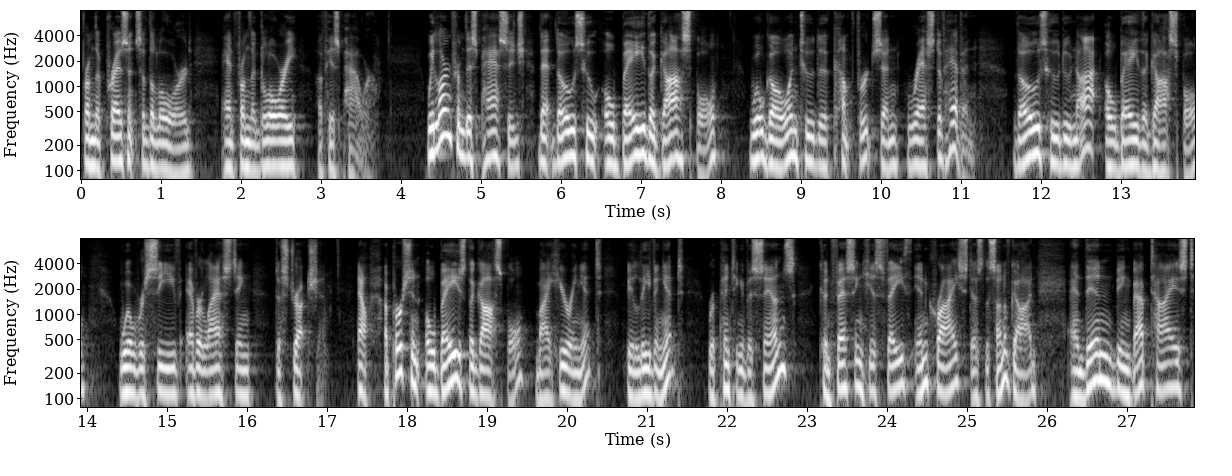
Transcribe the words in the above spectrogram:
from the presence of the Lord and from the glory of his power. We learn from this passage that those who obey the gospel will go into the comforts and rest of heaven. Those who do not obey the gospel will receive everlasting destruction. Now, a person obeys the gospel by hearing it, believing it, repenting of his sins, confessing his faith in Christ as the Son of God, and then being baptized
